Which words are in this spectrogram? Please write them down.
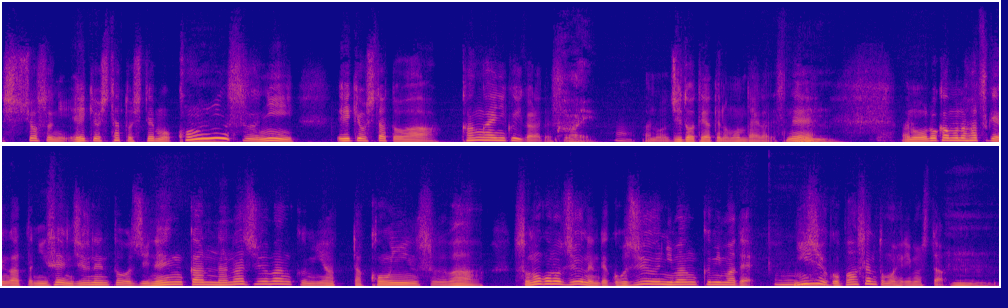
出生数に影響したとしても、婚姻数に影響したとは考えにくいからです、はい。あの児童手当の問題がですね、うん。あの愚か者発言があった2010年当時、年間70万組あった婚姻数は、その後の10年で52万組までうん。25%も減りました。うん。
